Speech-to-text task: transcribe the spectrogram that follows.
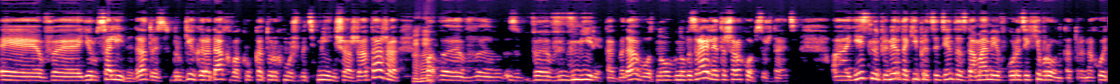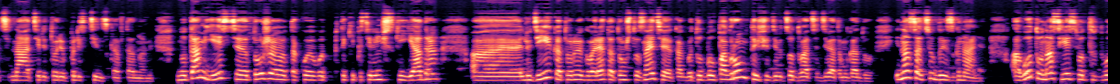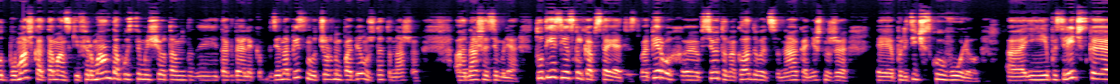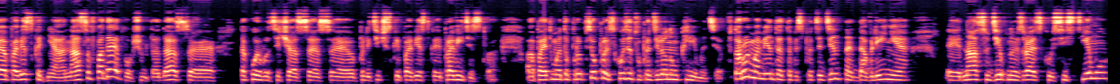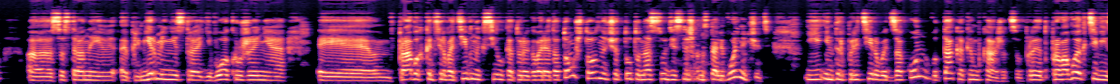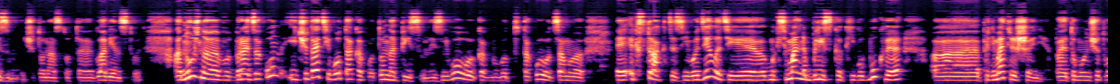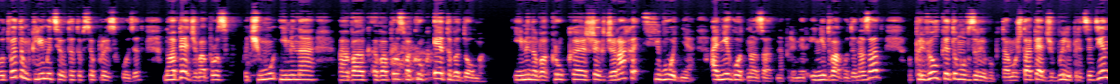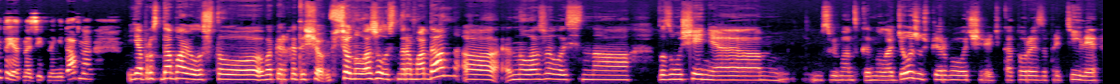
в Иерусалиме, да, то есть в других городах, вокруг которых может быть меньше ажиотажа uh-huh. в, в, в, в мире, как бы, да, вот, но, но в Израиле это широко обсуждается. А есть, например, такие прецеденты с домами в городе Хеврон, который находится на территории палестинской автономии. Но там есть э, тоже такое вот, такие поселенческие ядра э, людей, которые говорят о том, что, знаете, как бы тут был погром в 1929 году, и нас отсюда изгнали. А вот у нас есть вот, вот бумажка, атаманский ферман, допустим, еще там и так далее, где написано вот черным по белому, что это наша, а, наша земля. Тут есть несколько обстоятельств. Во-первых, э, все это накладывается на, конечно же, э, политическую волю. А, и поселенческая повестка дня, она совпадает, в общем-то, да, с э, такой вот сейчас с политической повесткой правительства. А, поэтому это все происходит в определенном климате. Второй момент – это беспрецедентное давление на судебную израильскую систему со стороны премьер-министра, его окружения, э, правых консервативных сил, которые говорят о том, что, значит, тут у нас судьи слишком стали вольничать и интерпретировать закон вот так, как им кажется. Правовой активизм, значит, у нас тут э, главенствует. А нужно вот брать закон и читать его так, как вот он написан. Из него как бы вот такой вот самый э, экстракт из него делать и максимально близко к его букве э, принимать решения. Поэтому, значит, вот в этом климате вот это все происходит. Но опять же вопрос, почему именно вопрос вокруг этого дома? Именно вокруг э, Шейх Джараха сегодня, а не год назад, например, и не два года назад, привел к этому взрыву. Потому что, опять же, были прецеденты и относительно недавно. Я просто добавила, что, во-первых, это еще все наложилось на Рамадан, э, наложилось на возмущение мусульманской молодежи в первую очередь, которые запретили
